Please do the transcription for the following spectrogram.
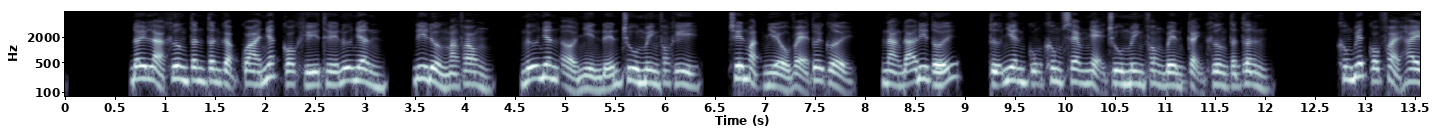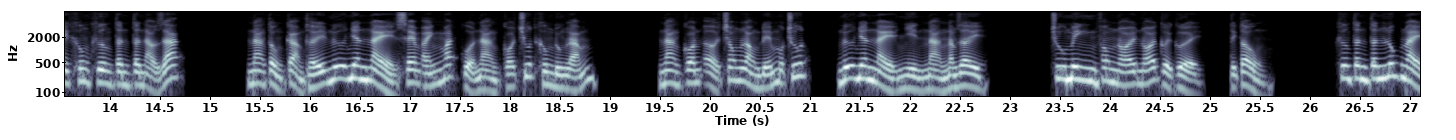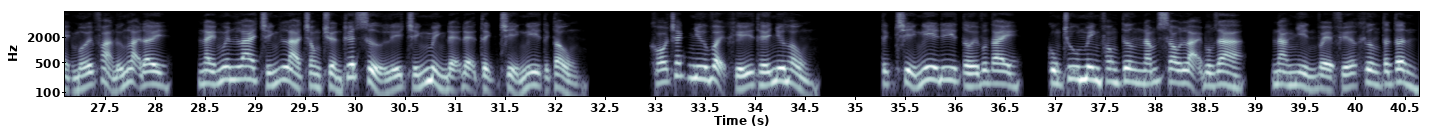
Đây là Khương Tân Tân gặp qua nhất có khí thế nữ nhân, đi đường mang phong, nữ nhân ở nhìn đến Chu Minh Phong khi, trên mặt nhiều vẻ tươi cười, nàng đã đi tới, tự nhiên cũng không xem nhẹ Chu Minh Phong bên cạnh Khương Tân Tân. Không biết có phải hay không Khương Tân Tân ảo giác. Nàng tổng cảm thấy nữ nhân này xem ánh mắt của nàng có chút không đúng lắm. Nàng còn ở trong lòng đến một chút, nữ nhân này nhìn nàng 5 giây. Chu Minh Phong nói nói cười cười, tịch tổng. Khương Tân Tân lúc này mới phản ứng lại đây, này nguyên lai chính là trong truyền thuyết xử lý chính mình đệ đệ tịch chỉ nghi tịch tổng. Khó trách như vậy khí thế như hồng. Tịch chỉ nghi đi tới vương tay, cùng Chu Minh Phong tương nắm sau lại buông ra, nàng nhìn về phía Khương Tân Tân.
